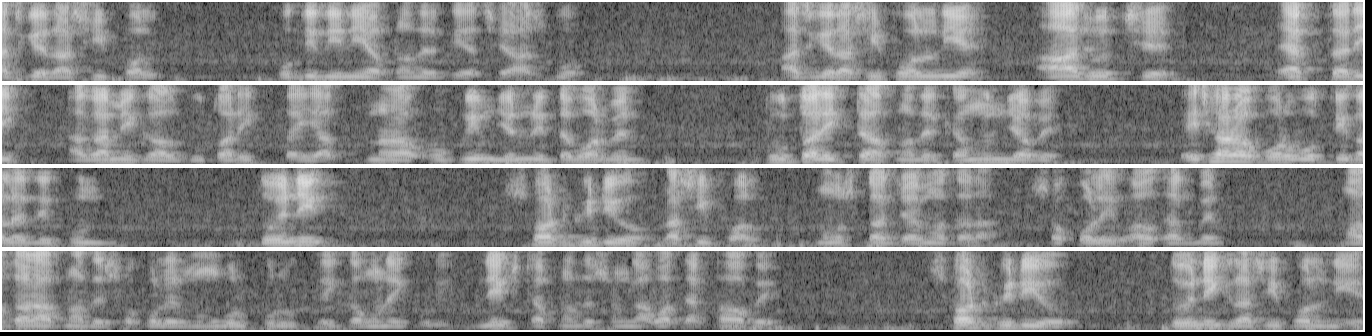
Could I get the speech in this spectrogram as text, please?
আজকের রাশিফল। প্রতিদিনই আপনাদের কাছে আসব। আজকে রাশিফল নিয়ে, আজ হচ্ছে এক তারিখ, আগামীকাল দু তারিখ। তাই আপনারা অগ্রিম জেনে নিতে পারবেন দু তারিখটা আপনাদের কেমন যাবে। এছাড়াও পরবর্তীকালে দেখুন দৈনিক শর্ট ভিডিও রাশিফল। নমস্কার, জয় মাতারা। সকলেই ভালো থাকবেন। মাতারা, আপনাদের সকলের মঙ্গল করুক, এই কামনাই করি। নেক্সট আপনাদের সঙ্গে আবার দেখা হবে শর্ট ভিডিও দৈনিক রাশিফল নিয়ে।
